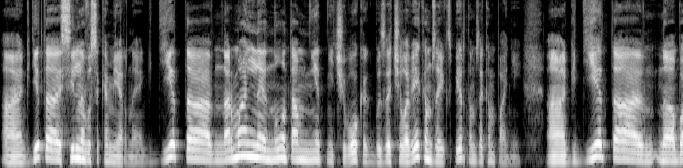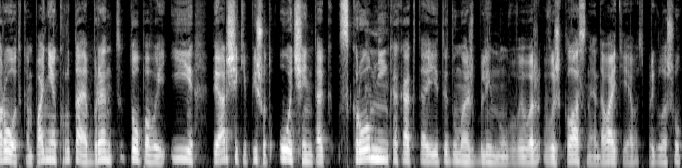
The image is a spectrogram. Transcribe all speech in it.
А, где-то сильно высокомерные, где-то нормальные, но там нет ничего как бы за человеком, за экспертом, за компанией. А, где-то наоборот, компания крутая, бренд топовый, и пиарщики пишут очень так скромненько как-то, и ты думаешь, блин, ну вы, вы же классные, давайте я вас приглашу.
